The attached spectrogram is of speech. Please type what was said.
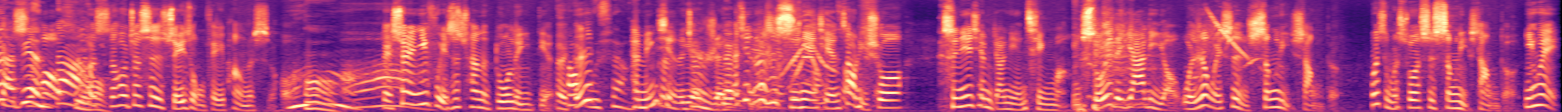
那个时候那个时候就是水肿肥胖的时候。哦，对，虽然衣服也是穿的多了一点，对，可是很明显的就是人，而且那是十年前，照理说十年前比较年轻嘛。所谓的压力哦，我认为是很生理上的。为什么说是生理上的？因为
